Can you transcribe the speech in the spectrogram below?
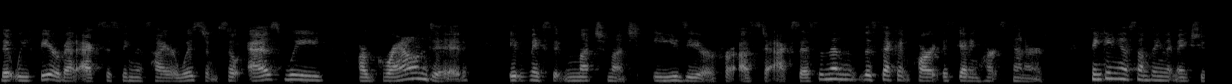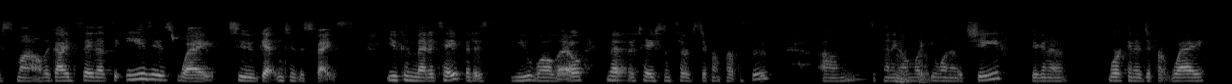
that we fear about accessing this higher wisdom. So as we are grounded it makes it much, much easier for us to access. And then the second part is getting heart centered. Thinking of something that makes you smile. The guides say that's the easiest way to get into the space. You can meditate, but as you well know, meditation serves different purposes. Um, depending mm-hmm. on what mm-hmm. you want to achieve, you're going to work in a different way.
